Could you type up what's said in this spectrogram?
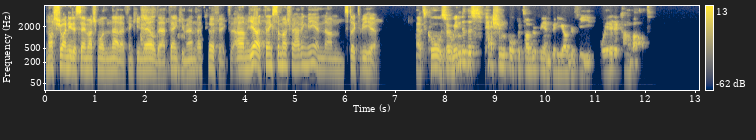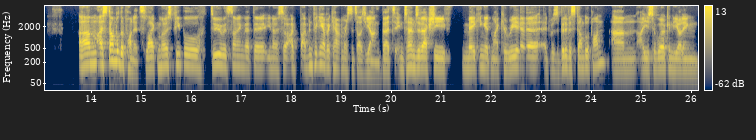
Not sure I need to say much more than that. I think you nailed that. Thank you, man. That's perfect. Um, yeah, thanks so much for having me, and I'm stoked to be here. That's cool. So, when did this passion for photography and videography? Where did it come about? Um, I stumbled upon it, like most people do with something that they, you know. So I've I've been picking up a camera since I was young, but in terms of actually making it my career, it was a bit of a stumble upon. Um, I used to work in the yachting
